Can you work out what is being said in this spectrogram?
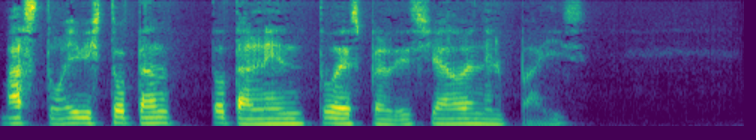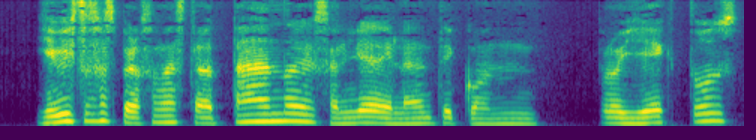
vasto, he visto tanto talento desperdiciado en el país. Y he visto a esas personas tratando de salir adelante con proyectos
